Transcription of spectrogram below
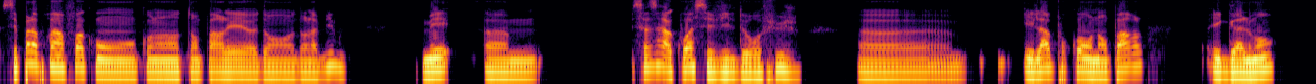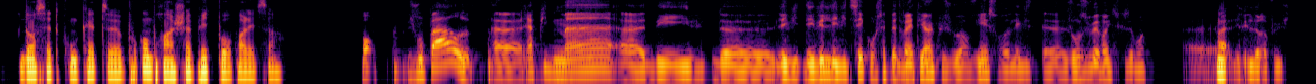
c'est pas la première fois qu'on qu'on en entend parler euh, dans, dans la Bible, mais euh, ça sert à quoi ces villes de refuge? Euh, Et là, pourquoi on en parle également dans cette conquête? Pourquoi on prend un chapitre pour parler de ça? Bon, je vous parle euh, rapidement euh, des, de, des villes lévitiques au chapitre 21, puis je vous reviens sur les, Josué 20, excusez-moi, les villes de refuge.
